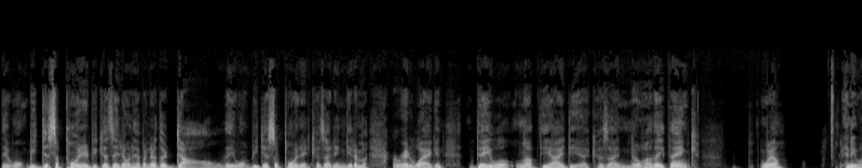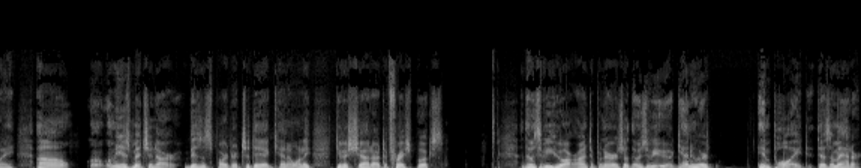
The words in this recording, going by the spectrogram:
They won't be disappointed because they don't have another doll. They won't be disappointed because I didn't get them a, a red wagon. They will love the idea because I know how they think. Well, anyway, uh, let me just mention our business partner today again. I want to give a shout out to FreshBooks. Those of you who are entrepreneurs, or those of you again who are employed, it doesn't matter.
